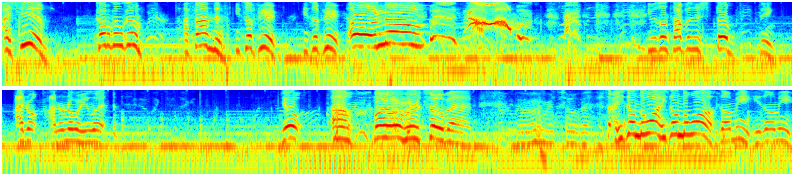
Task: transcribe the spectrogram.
I see him. Come, come, come. I found him. He's up here. He's up here. Oh no! No! He was on top of this stump thing. I don't, I don't know where he went. Yo, Ow! My arm hurts so bad. my arm hurts so bad. He's on the wall. He's on the wall. He's on me. He's on me.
